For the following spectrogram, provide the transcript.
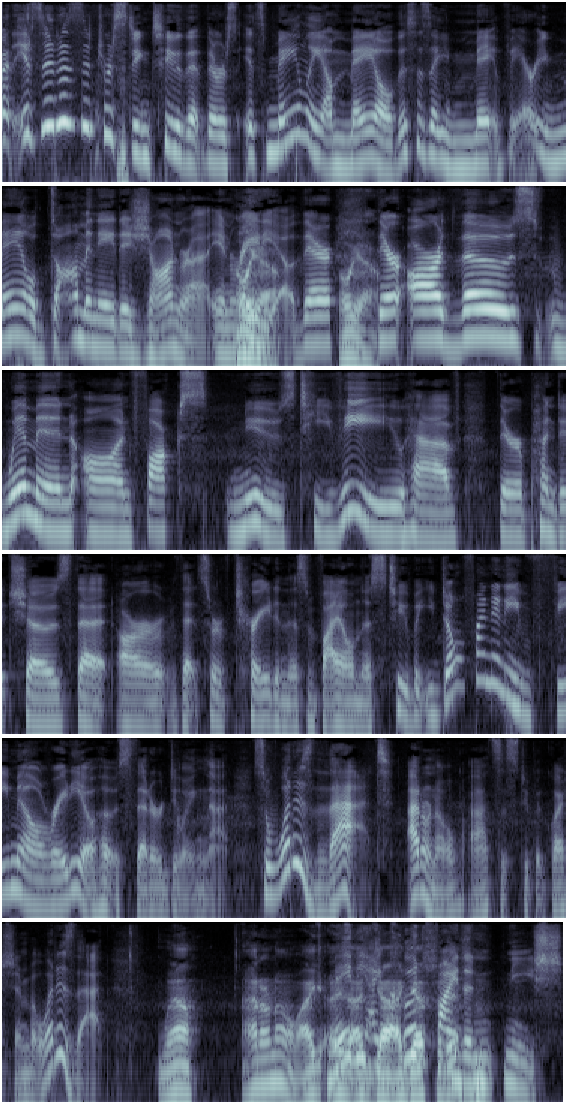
But it's, it is interesting too that there's it's mainly a male. This is a ma- very male dominated genre in Oh, radio. yeah. There, Oh, yeah. there are those women on Fox News TV who have their pundit shows that are that sort of trade in this vileness too. But you don't find any female radio hosts that are doing that. So what is that? I don't know. That's a stupid question, but what is that? Well, I don't know. I, Maybe I, I, I could guess find a niche.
